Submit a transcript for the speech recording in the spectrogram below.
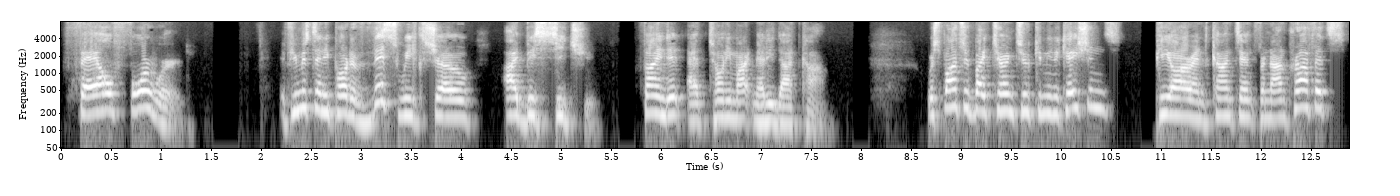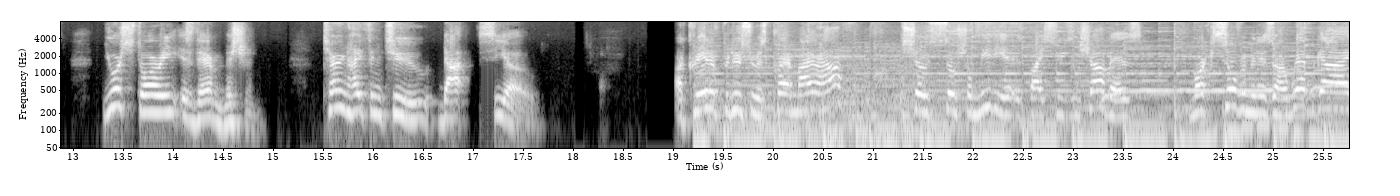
fail forward. If you missed any part of this week's show, I beseech you, find it at tonymartignetti.com. We're sponsored by Turn Two Communications PR and content for nonprofits. Your story is their mission. Turn-2.co. Our creative producer is Claire Meyerhoff. The show's social media is by Susan Chavez. Mark Silverman is our web guy.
